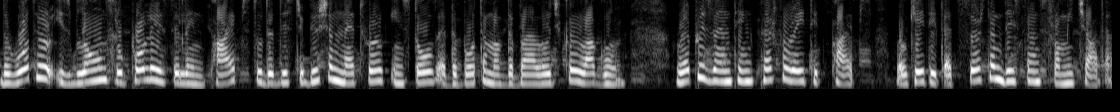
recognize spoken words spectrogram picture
the water is blown through polyethylene pipes to the distribution network installed at the bottom of the biological lagoon, representing perforated pipes located at certain distance from each other.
